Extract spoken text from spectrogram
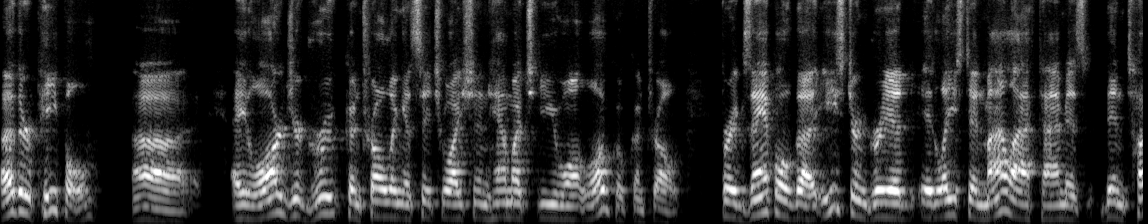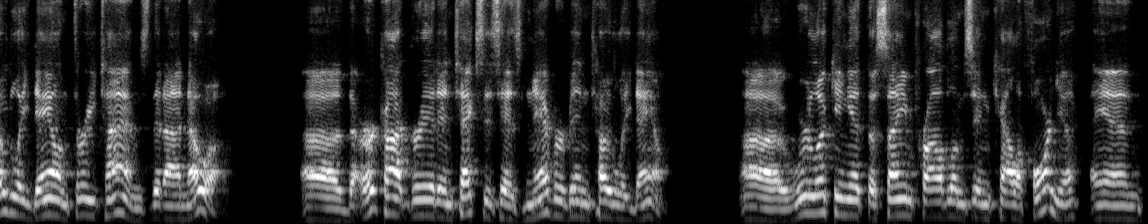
other people uh, a larger group controlling a situation, how much do you want local control? For example, the Eastern grid, at least in my lifetime, has been totally down three times that I know of. Uh, the ERCOT grid in Texas has never been totally down. Uh, we're looking at the same problems in California, and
